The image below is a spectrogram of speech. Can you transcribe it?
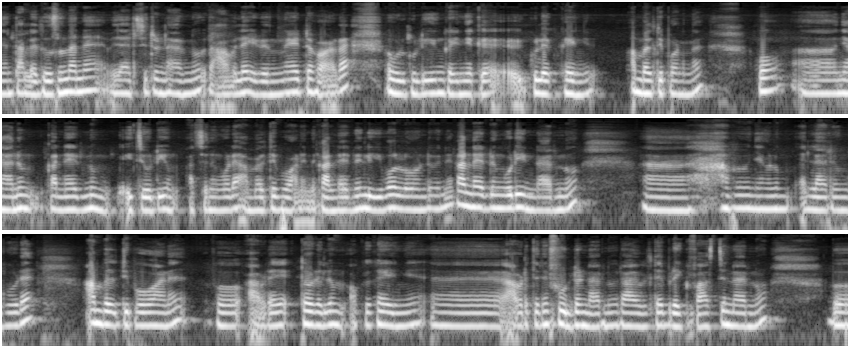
ഞാൻ തലേദിവസം തന്നെ വിചാരിച്ചിട്ടുണ്ടായിരുന്നു രാവിലെ എഴുന്നേറ്റ പാടെ ഉൾക്കുളിയും കഴിഞ്ഞൊക്കെ കുളിയൊക്കെ കഴിഞ്ഞ് അമ്പലത്തിൽ പോകണമെന്ന് അപ്പോൾ ഞാനും കണ്ണേരനും ഇച്ചൂട്ടിയും അച്ഛനും കൂടെ അമ്പലത്തിൽ പോവാണ്. ഇന്ന് കണ്ണേരന് ലീവ് ഉള്ളതുകൊണ്ട് പിന്നെ കണ്ണേരനും കൂടി ഉണ്ടായിരുന്നു. അപ്പോൾ ഞങ്ങളും എല്ലാവരും കൂടെ അമ്പലത്തിൽ പോവാണ്. അപ്പോൾ അവിടെ തൊഴിലും ഒക്കെ കഴിഞ്ഞ് അവിടെ തന്നെ ഫുഡ് ഉണ്ടായിരുന്നു. രാവിലത്തെ ബ്രേക്ക്ഫാസ്റ്റ് ഉണ്ടായിരുന്നു. അപ്പോൾ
